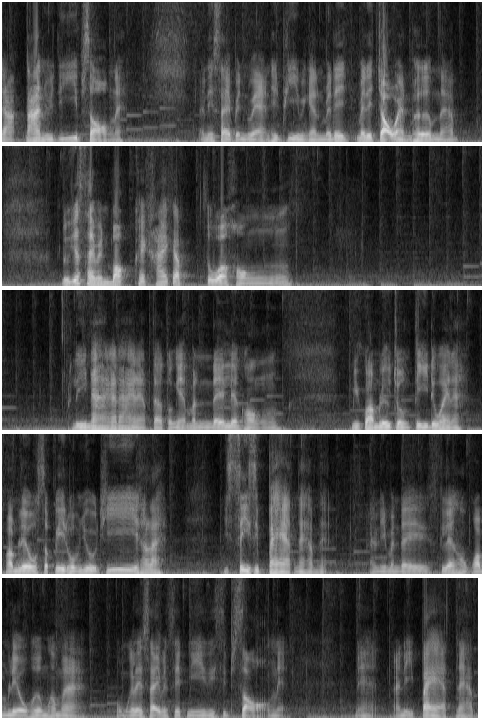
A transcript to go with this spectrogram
จะต้านอยู่ที่ 22 นะ อันนี้ใส่เป็นแหวนที่พีเหมือนกันไม่ได้ไม่ได้เจาะแหวนเพิ่มนะครับ หรือจะใส่เป็นบล็อกคล้าย ๆ กับตัวของลีน่าก็ได้นะครับ แต่ตรงเนี้ยมันได้เรื่องของ มีความเร็วโจมตีด้วยนะ ความเร็วสปีดผมอยู่ที่เท่าไหร่ที่48 นะครับเนี่ย อันนี้มันได้เรื่องของความเร็วเพิ่มเข้ามา ผมก็ได้ใส่เป็นเซตนี้ที่12 เนี่ยนะฮะ อันนี้ 8 นะครับ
